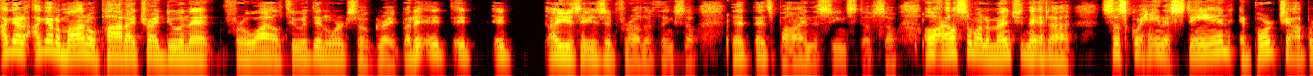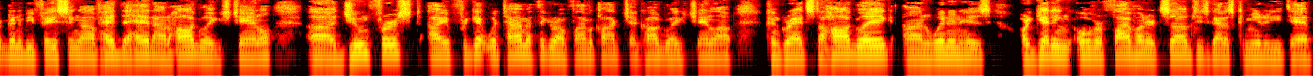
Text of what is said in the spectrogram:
I got I got a monopod. I tried doing that for a while too. It didn't work so great, but it it it, it I use use it for other things. So that that's behind the scenes stuff. So oh, I also want to mention that uh Susquehanna Stan and Pork Chop are going to be facing off head to head on Hoglegs channel. Uh June first. I forget what time. I think around five o'clock. Check Hoglegs channel out. Congrats to Hogleg on winning his or getting over 500 subs. He's got his community tab.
